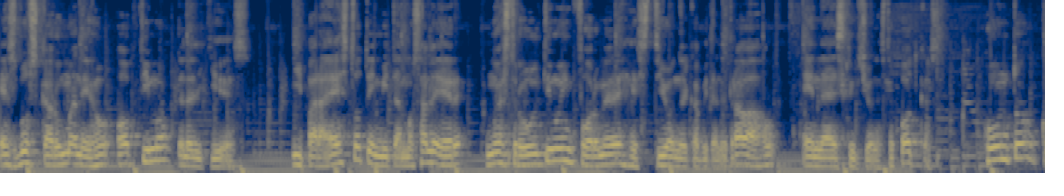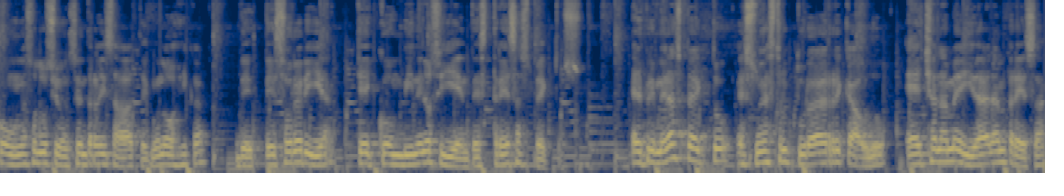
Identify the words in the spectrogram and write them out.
es buscar un manejo óptimo de la liquidez. Y para esto te invitamos a leer nuestro último informe de gestión del capital de trabajo en la descripción de este podcast, junto con una solución centralizada tecnológica de tesorería que combine los siguientes tres aspectos. El primer aspecto es una estructura de recaudo hecha a la medida de la empresa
